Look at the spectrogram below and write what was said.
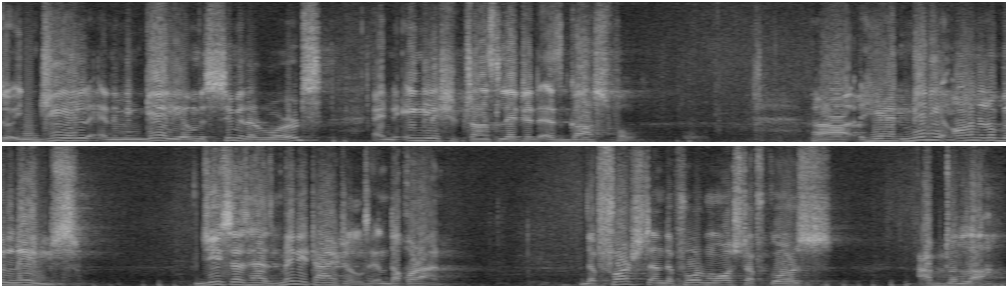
So in Injil and evangelium is similar words, and English translated as gospel. Uh, he had many honorable names. Jesus has many titles in the Quran. The first and the foremost, of course, Abdullah,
